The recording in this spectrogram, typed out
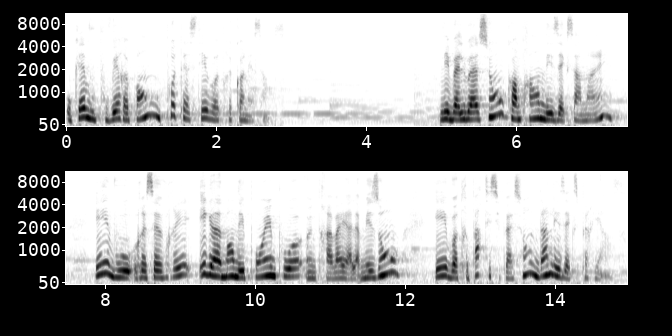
auxquels vous pouvez répondre pour tester votre connaissance. L'évaluation comprend des examens et vous recevrez également des points pour un travail à la maison et votre participation dans les expériences.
